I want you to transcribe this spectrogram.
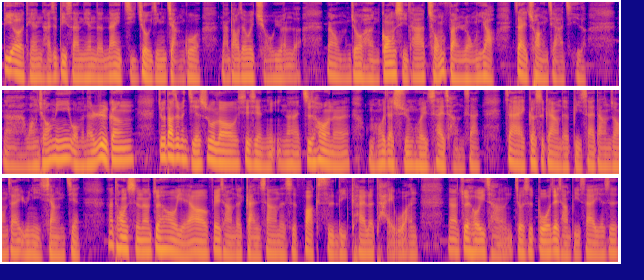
第二天还是第三天的那一集就已经讲过拿到这位球员了。那我们就很恭喜他重返荣耀，再创佳绩了。那网球迷，我们的日更就到这边结束喽，谢谢你。那之后呢，我们会在巡回赛场上，在各式各样的比赛当中再与你相见。那同时呢，最后也要非常的感伤的是，Fox 离开了台湾。那最后一场就是播这场比赛，也是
